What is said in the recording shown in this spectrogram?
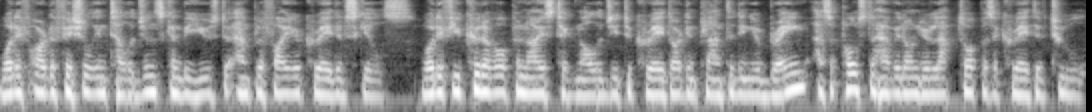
What if artificial intelligence can be used to amplify your creative skills? What if you could have OpenAI's technology to create art implanted in your brain as opposed to have it on your laptop as a creative tool?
